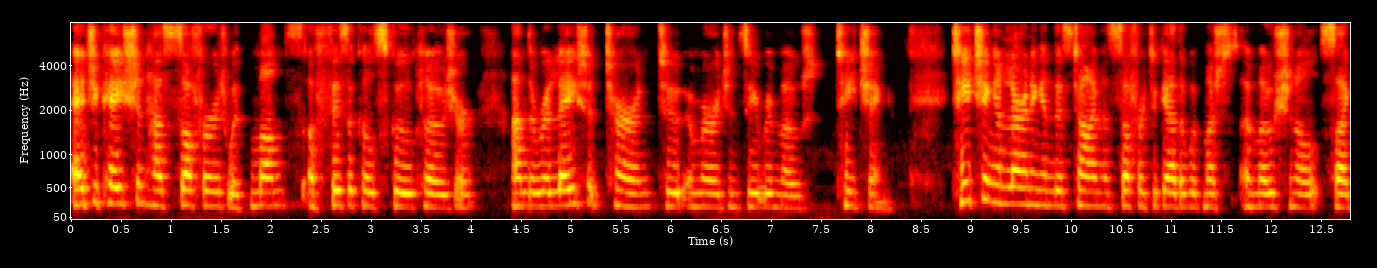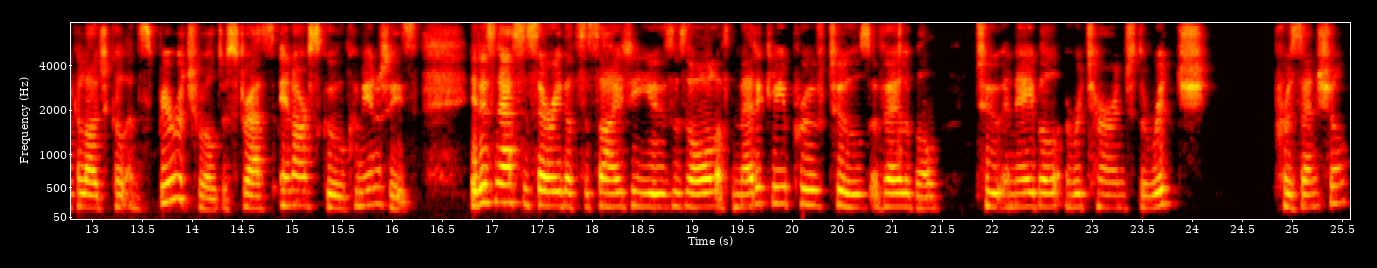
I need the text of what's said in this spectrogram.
Education has suffered with months of physical school closure and the related turn to emergency remote teaching. Teaching and learning in this time has suffered together with much emotional, psychological, and spiritual distress in our school communities. It is necessary that society uses all of the medically approved tools available to enable a return to the rich, presential,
